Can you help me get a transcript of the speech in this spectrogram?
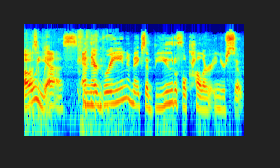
Oh, Possibly. yes. And their green makes a beautiful color in your soap.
